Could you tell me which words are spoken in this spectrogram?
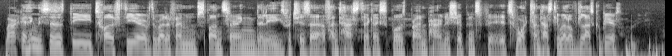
Mark, I think this is the 12th year of the Red FM sponsoring the leagues, which is a fantastic, I suppose, brand partnership, and it's, it's worked fantastically well over the last couple of years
